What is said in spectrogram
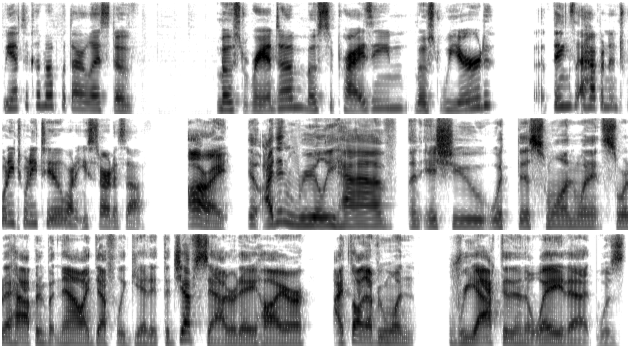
we have to come up with our list of most random, most surprising, most weird Uh, things that happened in 2022. Why don't you start us off? All right. I didn't really have an issue with this one when it sort of happened, but now I definitely get it. The Jeff Saturday hire, I thought everyone reacted in a way that was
